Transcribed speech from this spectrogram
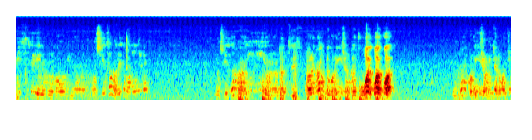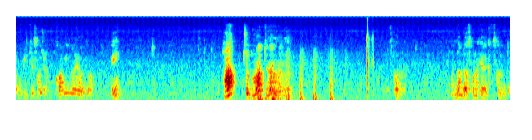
ミステリーの方が多いな。もうシーザーマン出てもいいんじゃねもうシーザーマンいいいよ、もうだって、あれないんだからいいじゃん。怖い怖い怖い。ないからいいじゃんみたいな感じのこと言ってそうじゃん。鍵のようだ。え？は？ちょっと待って、何何？つかんない。なんであそこの部屋だけつかんないんだ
